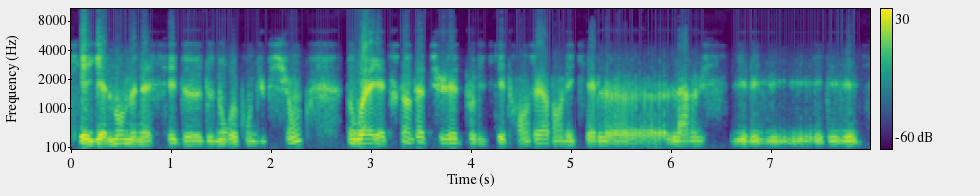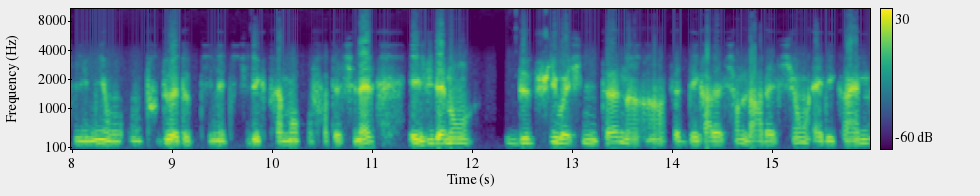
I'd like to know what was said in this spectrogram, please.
qui est également menacé de, non-reconduction. Donc voilà, il y a tout un tas de sujets de politique étrangère dans lesquels euh, la Russie et les, États-Unis ont, tous deux adopté une attitude extrêmement confrontationnelle. Et évidemment, depuis Washington, hein, cette dégradation de la relation, elle est quand même,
